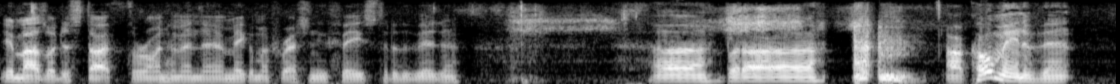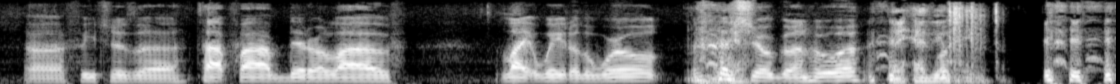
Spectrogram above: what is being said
You might as well just start throwing him in there, make him a fresh new face to the division. Uh, but uh, our co-main event uh, features a top five dead or alive lightweight of the world, Shogun Rua.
